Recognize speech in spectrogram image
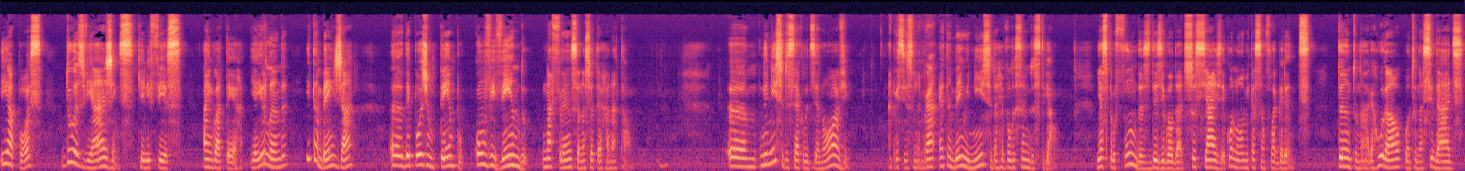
e após duas viagens que ele fez à Inglaterra e à Irlanda e também já uh, depois de um tempo convivendo na França, na sua terra natal. no início do século XIX, é preciso lembrar, é também o início da Revolução Industrial e as profundas desigualdades sociais e econômicas são flagrantes, tanto na área rural quanto nas cidades.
